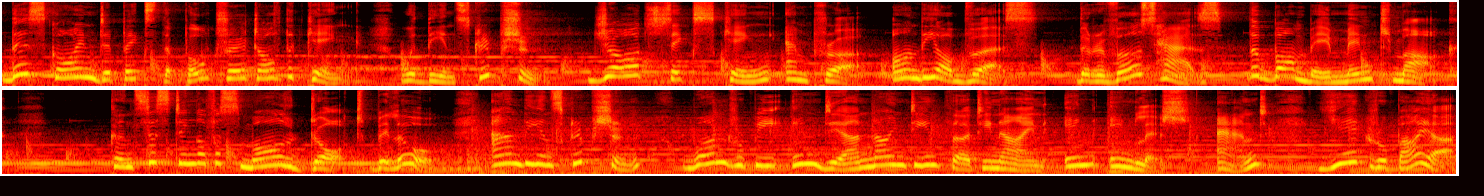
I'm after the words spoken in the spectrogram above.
This coin depicts the portrait of the king with the inscription George VI King Emperor on the obverse. The reverse has the Bombay Mint mark consisting of a small dot below and the inscription 1 rupee India 1939 in English and Yek Rupaya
